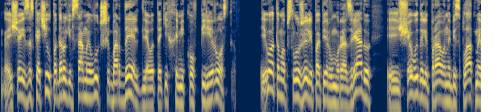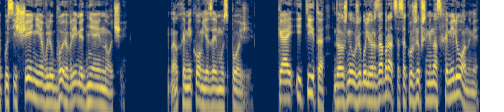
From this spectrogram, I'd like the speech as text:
но еще и заскочил по дороге в самый лучший бордель для вот таких хомяков-переростков. Его там обслужили по первому разряду и еще выдали право на бесплатное посещение в любое время дня и ночи. Но хомяком я займусь позже. Кай и Тита должны уже были разобраться с окружившими нас хамелеонами,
